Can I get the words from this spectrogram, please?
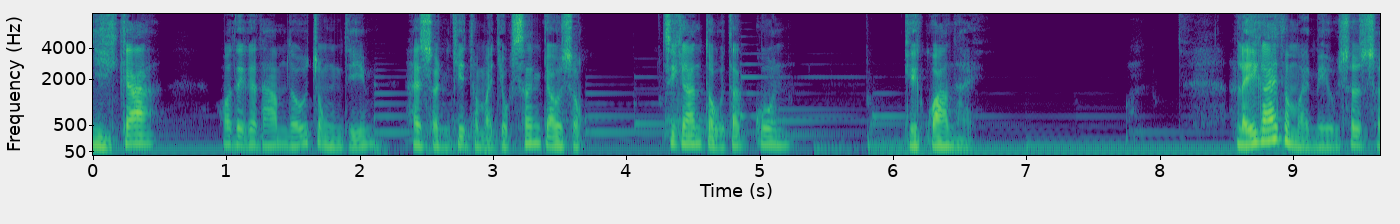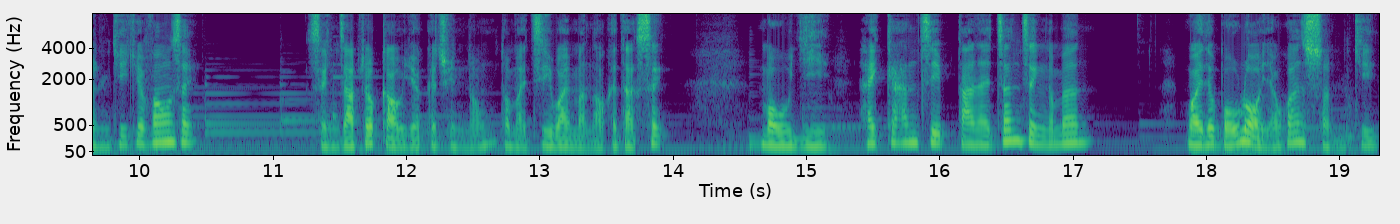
而家我哋嘅探讨重点系纯洁同埋肉身救赎。之间道德观嘅关系，理解同埋描述纯洁嘅方式，承袭咗旧约嘅传统同埋智慧文学嘅特色，无疑系间接但系真正咁样为到保罗有关纯洁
